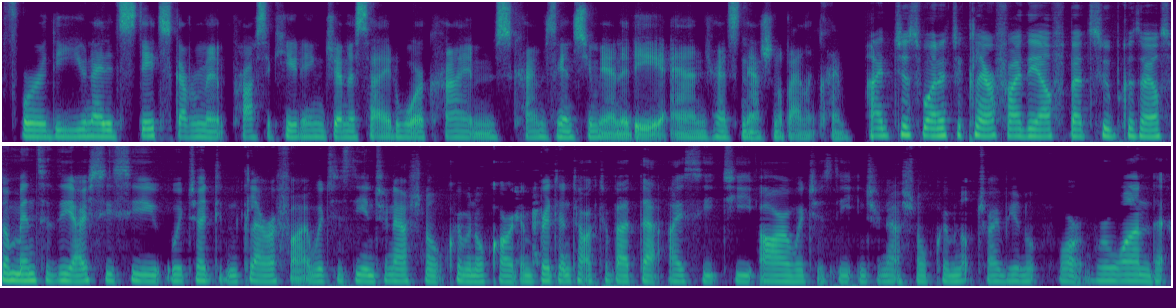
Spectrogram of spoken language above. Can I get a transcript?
for the United States government prosecuting genocide, war crimes, crimes against humanity, and transnational violent crime. I just wanted to clarify the alphabet soup because I also mentioned the ICC, which I didn't clarify, which is the International Criminal Court. And Brittan talked about that ICTR, which is the International Criminal Tribunal for Rwanda.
